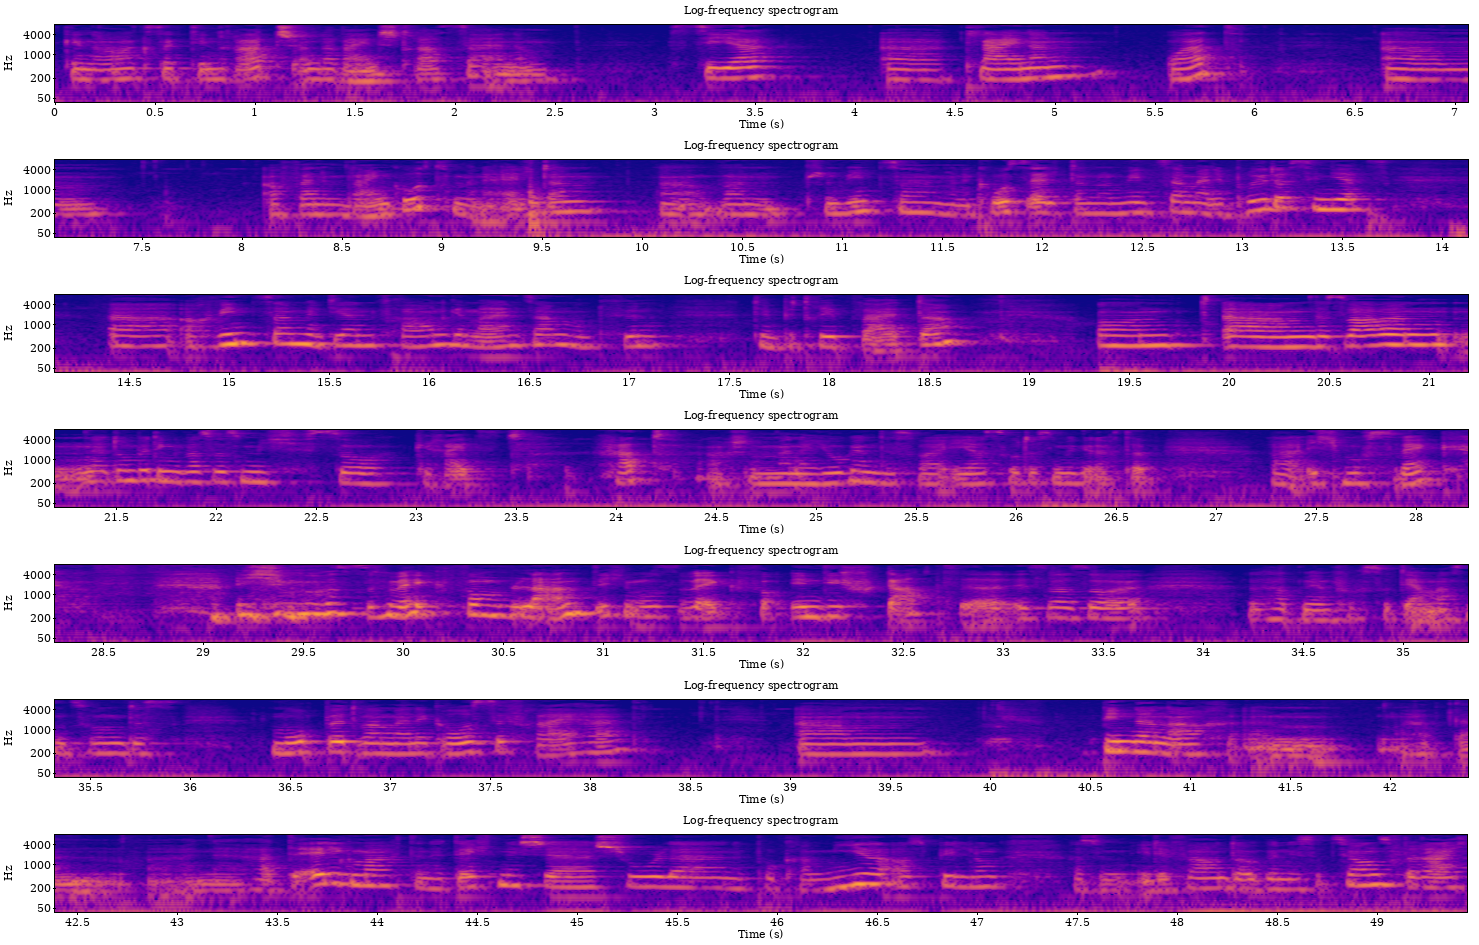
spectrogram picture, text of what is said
genauer gesagt in Ratsch an der Weinstraße, einem sehr äh, kleinen Ort, ähm, auf einem Weingut. Meine Eltern äh, waren schon Winzer, meine Großeltern waren Winzer, meine Brüder sind jetzt äh, auch Winzer mit ihren Frauen gemeinsam und führen den Betrieb weiter. Und ähm, das war aber nicht unbedingt was, was mich so gereizt hat, auch schon in meiner Jugend. Das war eher so, dass ich mir gedacht habe, äh, ich muss weg. Ich muss weg vom Land, ich muss weg in die Stadt. Es war so, das hat mir einfach so dermaßen gezogen. Das Moped war meine große Freiheit. Ähm, bin dann auch, ähm, habe dann eine HTL gemacht, eine technische Schule, eine Programmierausbildung, also im EDV und Organisationsbereich.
